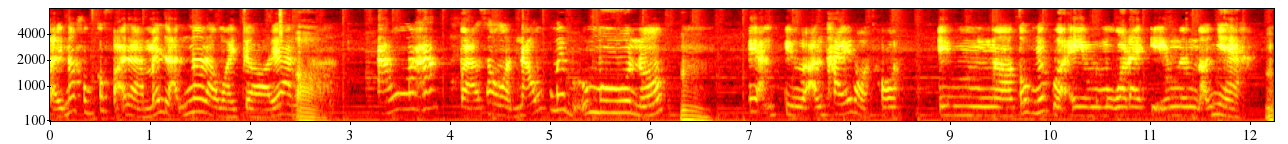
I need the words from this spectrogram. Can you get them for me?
Tại nó không có phải là máy lạnh nó là ngoài trời á anh. À nắng nó hắt vào xong rồi nóng mấy bữa mưa nữa. Ừ. Cái anh kêu là anh thấy rồi thôi em à, tốt nhất là em qua đây thì em nên ở nhà. Ừ.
